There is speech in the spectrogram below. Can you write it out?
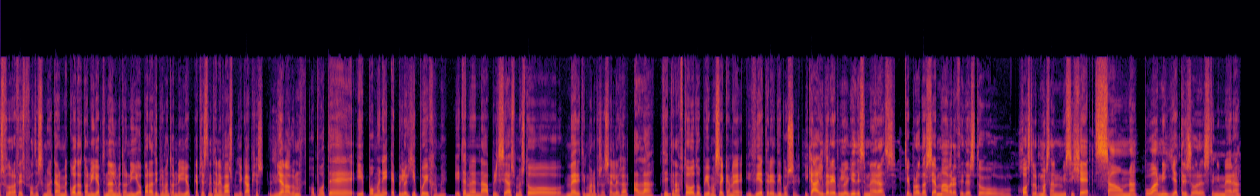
φωτογραφίες που προσπαθούσαμε να κάνουμε κόντρα τον ήλιο, απ' την άλλη με τον ήλιο, παραδίπλα με τον ήλιο. Κάποια στιγμή θα ανεβάσουμε και κάποιες. Για να δούμε. Οπότε η επόμενη επιλογή που είχαμε ήταν να πλησιάσουμε στο Maritime, όπως σας έλεγα. Αλλά δεν ήταν αυτό το οποίο μας έκανε ιδιαίτερη εντύπωση. Η καλύτερη επιλογή της ημέρας και πρόταση άμα βρεθείτε στο hostel που ήμασταν εμείς είχε σάουνα που ανοίγει για τρεις ώρες την ημέρα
